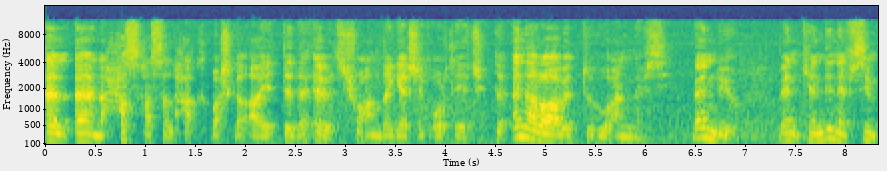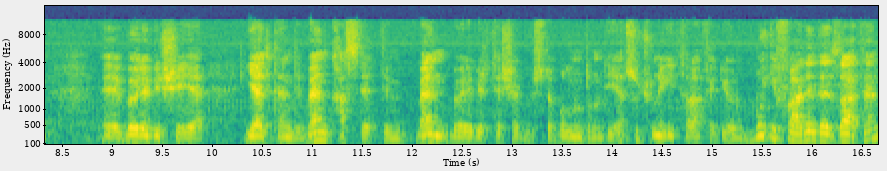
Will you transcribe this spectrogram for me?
El âne has hasal hak. Başka ayette de evet şu anda gerçek ortaya çıktı. Ene râvettuhu an nefsi. Ben diyor, ben kendi nefsim e, böyle bir şeye yeltendi, ben kastettim, ben böyle bir teşebbüste bulundum diye suçunu itiraf ediyor. Bu ifade de zaten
